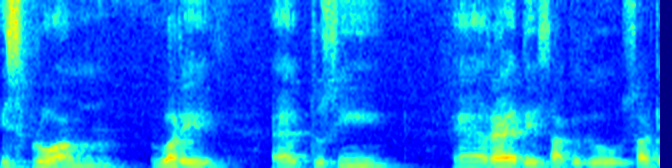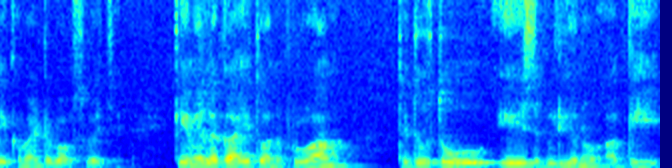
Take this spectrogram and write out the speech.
ਇਸ ਪ੍ਰੋਗਰਾਮ ਬਾਰੇ। ਤੁਸੀਂ ਰਾਏ ਦੇ ਸਕਦੇ ਹੋ ਸਾਡੇ ਕਮੈਂਟ ਬਾਕਸ ਵਿੱਚ ਕਿਵੇਂ ਲਗਾਏ ਤੁਹਾਨੂੰ ਪ੍ਰੋਗਰਾਮ। ਤੇ ਦੋਸਤੋ, ਇਸ ਵੀਡੀਓ ਨੂੰ ਅੱਗੇ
